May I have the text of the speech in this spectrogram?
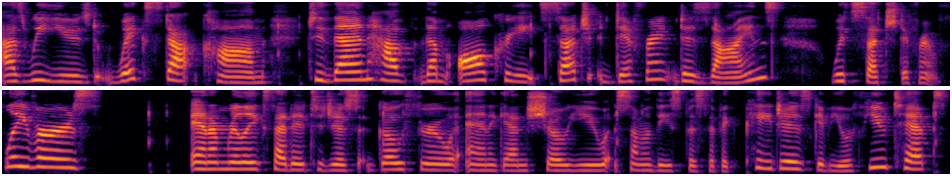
as we used Wix.com to then have them all create such different designs with such different flavors. And I'm really excited to just go through and again show you some of these specific pages, give you a few tips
